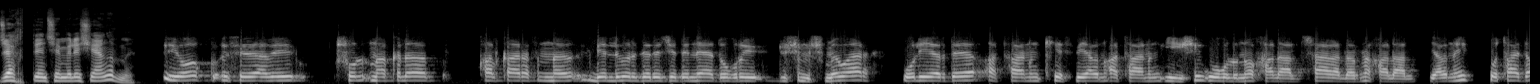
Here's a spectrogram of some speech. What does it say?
jähtden çemeleşýäňizmi? Ýok, sebäbi şol nakyla Halk arasynda belli bir derejede nädogry düşünişme bar. Ol ýerde atanyň kesbi, ýagny atanyň işi ogluna halal, çagalaryna halal. Ýagny bu taýda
